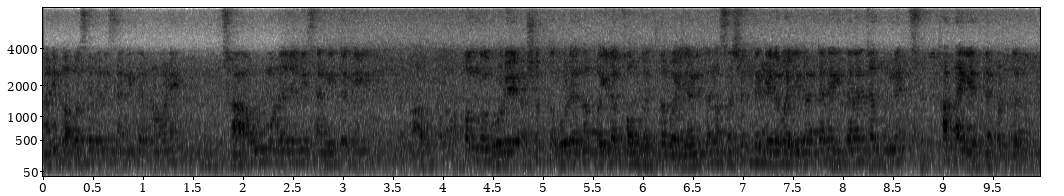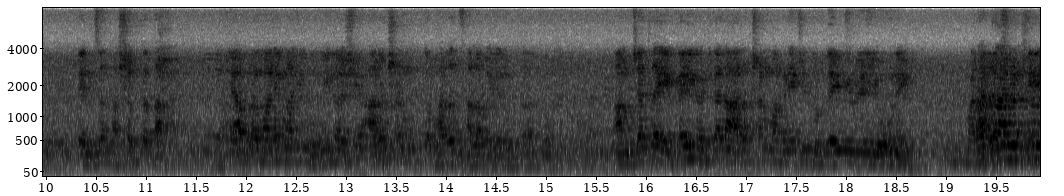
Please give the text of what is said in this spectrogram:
आणि बाबासाहेबांनी सांगितल्याप्रमाणे शाहू महाराजांनी सांगितलं की अपंग घोडे अशक्त घोड्यांना पहिलं खाऊ घातलं पाहिजे आणि त्यांना सशक्त केलं पाहिजे कारण त्यांना इतरांच्या तुलनेत खाता येत नाही पटकन. त्यांचं अशक्तता. त्याप्रमाणे माझी भूमिका अशी आरक्षणमुक्त भारत झाला पाहिजे लवकरात आमच्यातल्या एकाही घटकाला आरक्षण मागण्याची दुर्दैवी वेळ येऊ नये. आरक्षण हे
